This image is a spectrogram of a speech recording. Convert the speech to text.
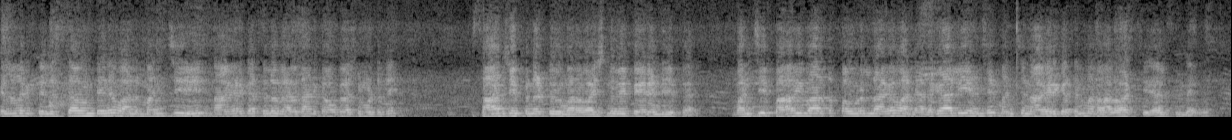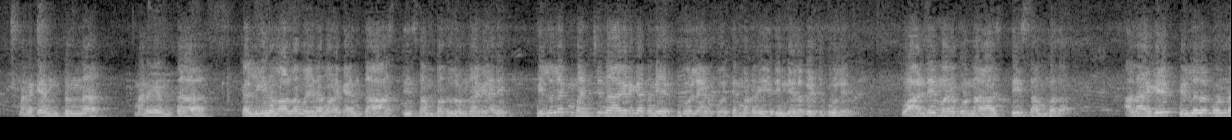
పిల్లలకి తెలుస్తూ ఉంటేనే వాళ్ళు మంచి నాగరికతలో వెళ్ళడానికి అవకాశం ఉంటుంది. సార్ చెప్పినట్టు మన వైష్ణవి పేరెంట్ చెప్పారు. మంచి భావి భారత పౌరుల్లాగా వాళ్ళు ఎదగాలి అంటే మంచి నాగరికతను మనం అలవాటు చేయాల్సిందే మనకు ఎంత ఉన్నా మనం ఎంత కలిగిన వాళ్ళమైనా మనకు ఎంత ఆస్తి సంపదలు ఉన్నా కానీ పిల్లలకు మంచి నాగరికత నేర్పుకోలేకపోతే మనం ఏది నిలబెట్టుకోలేము. వాళ్ళే మనకున్న ఆస్తి సంపద. అలాగే పిల్లలకున్న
